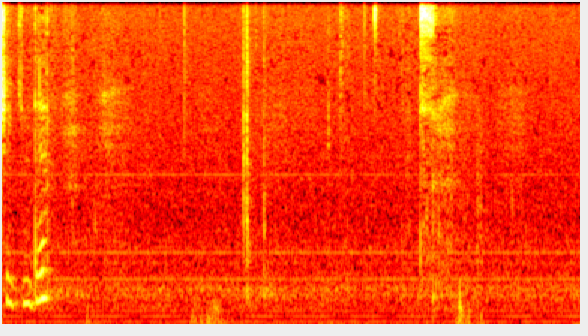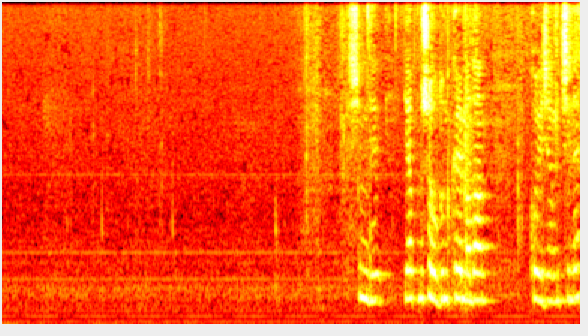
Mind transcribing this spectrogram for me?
şekilde. Evet. Şimdi yapmış olduğum kremadan koyacağım içine.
